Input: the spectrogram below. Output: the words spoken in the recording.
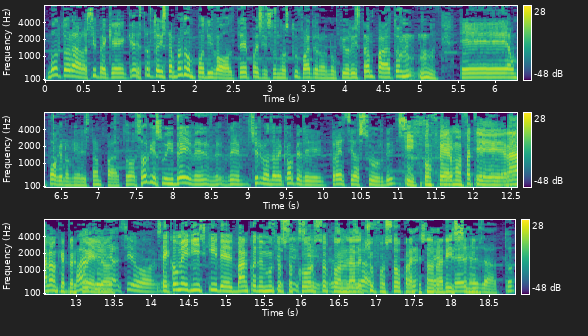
Molto raro, sì, perché è stato ristampato un po' di volte, poi si sono stufati e non hanno più ristampato, e è un po' che non viene ristampato. So che su eBay ve- ve- circolano delle copie dei prezzi assurdi. Sì, confermo, infatti è raro anche per anche quello. gli- sì, io- Sei come i dischi del Banco del Mutuo Sì, Soccorso sì, con es- la- esatto. l'acciuffo sopra che sono Eh, eh, rarissimi. eh, esatto.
